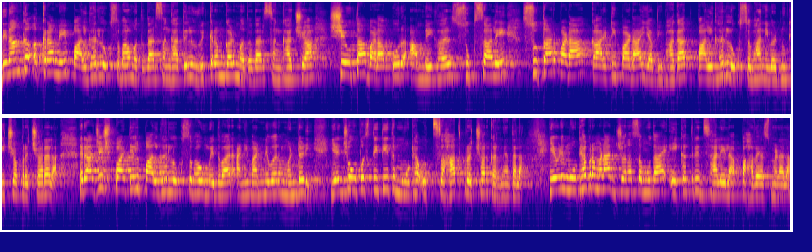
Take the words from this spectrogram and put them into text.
दिनांक अकरा मे पालघर लोकसभा मतदारसंघातील विक्रमगड मतदारसंघाच्या शेवता बाळापूर आंबेघर सुकसाले सुतारपाडा कार्टीपाडा या विभागात पालघर लोकसभा निवडणुकीच्या प्रचाराला राजेश पाटील पालघर लोकसभा उमेदवार आणि मान्यवर मंडळी यांच्या उपस्थितीत मोठ्या उत्साहात प्रचार करण्यात आला. यावेळी मोठ्या प्रमाणात जनसमुदाय एकत्रित झालेला पाहाव्यास मिळाला.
